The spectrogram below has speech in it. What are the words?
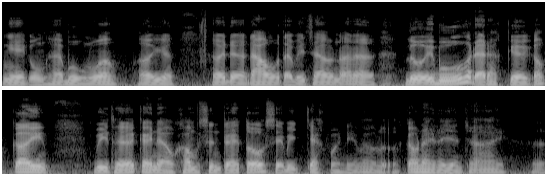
Nghe cũng hơi buồn đúng không? Hơi hơi đau tại vì sao nó là lưỡi búa đã đặt kề gốc cây. Vì thế cây nào không sinh trái tốt sẽ bị chặt và ném vào lửa. Câu này là dành cho ai? À,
